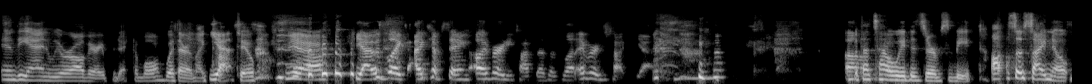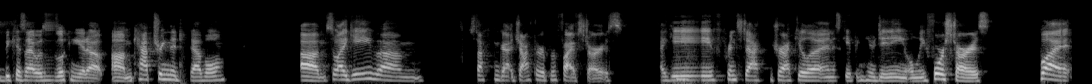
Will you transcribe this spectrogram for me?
in the end, we were all very predictable with our like Yes. top two. yeah. yeah, I was like, I kept saying, oh, I've already talked about this a lot. I've already talked, yes. but that's Um, how we deserves to be. Also, side note, because I was looking it up, um, capturing the devil. Um, so I gave um, Gra- Jack the Ripper five stars. I gave Prince Dac- Dracula and Escaping Houdini only four stars, but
